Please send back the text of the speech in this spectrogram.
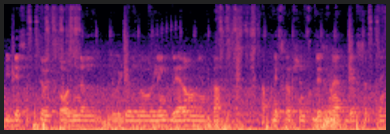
भी देख सकते हो इसका ओरिजिनल वीडियो जो लिंक दे रहा हूँ मैं इनका अपने डिस्क्रिप्शन से देखना है तो देख सकते हैं।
